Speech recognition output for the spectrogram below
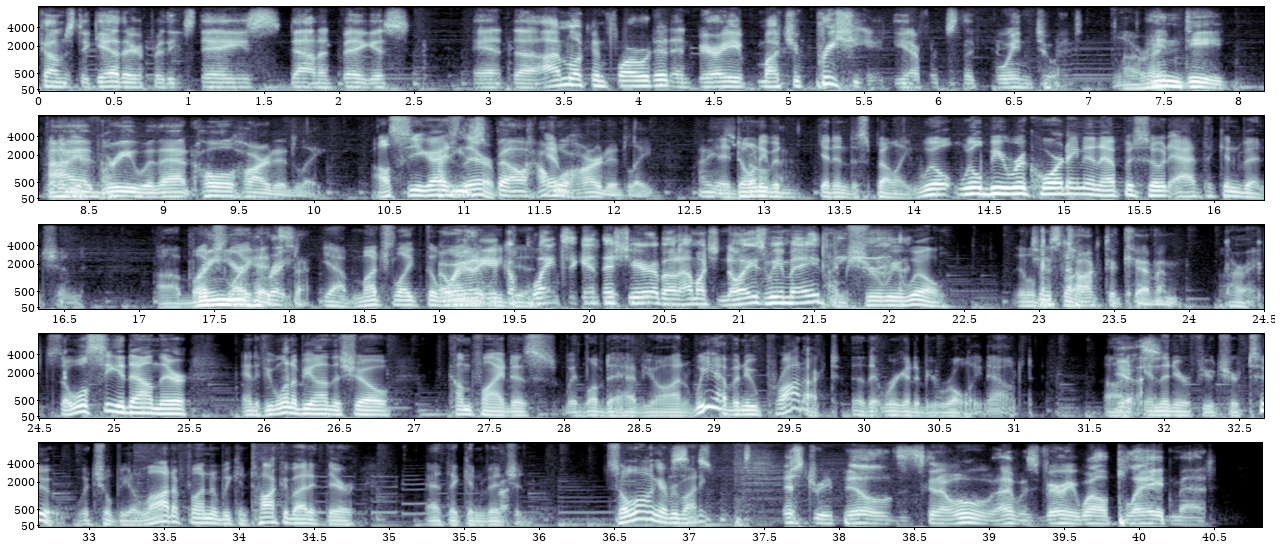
comes together for these days down in Vegas. And uh, I'm looking forward to it and very much appreciate the efforts that go into it. All right. indeed. I be fun. agree with that wholeheartedly. I'll see you How guys do you there. spell And- wholeheartedly? How do you yeah, spell don't even that? get into spelling. We'll we'll be recording an episode at the convention. Uh, much Bring your like headset. yeah, much like the Are we one going that to we get did. complaints again this year about how much noise we made? I'm sure we will. It'll Just be talk to Kevin. All right. So we'll see you down there. And if you want to be on the show, come find us. We'd love to have you on. We have a new product that we're going to be rolling out uh, Yes. in the near future, too, which will be a lot of fun. And we can talk about it there at the convention. So long, everybody. Mystery builds. It's going to, oh, that was very well played, Matt.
